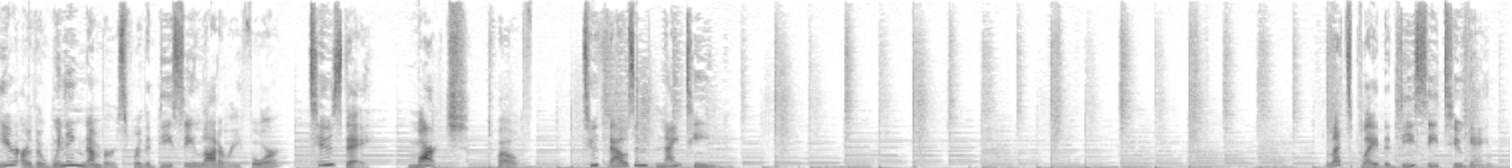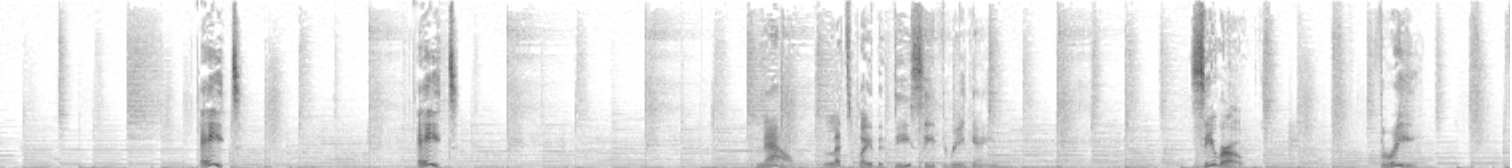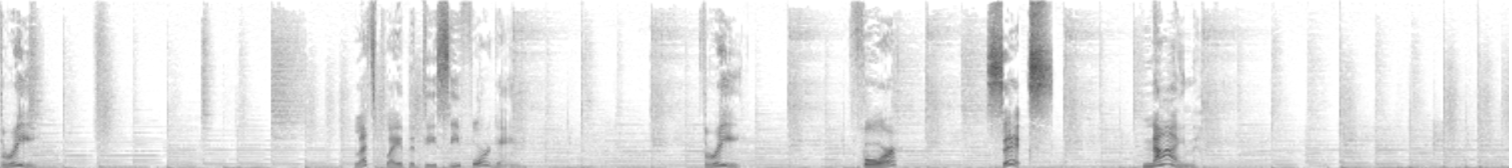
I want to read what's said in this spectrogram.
Here are the winning numbers for the DC Lottery for Tuesday, March 12th, 2019. Let's play the DC2 game. 8 8 Now, let's play the DC3 game. 0 3 3 Let's play the DC4 game. 3 4 6 9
